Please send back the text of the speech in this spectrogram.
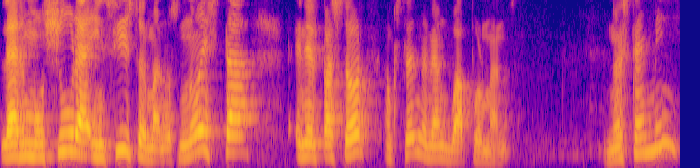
La hermosura, insisto, hermanos, no está en el pastor, aunque ustedes me vean guapo, hermanos, no está en mí.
